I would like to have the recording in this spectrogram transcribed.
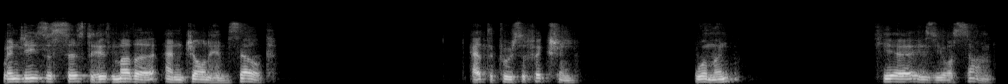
when Jesus says to his mother and John himself at the crucifixion, Woman, here is your son.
